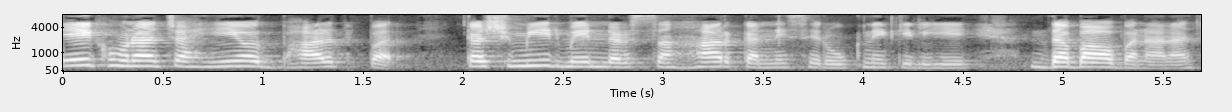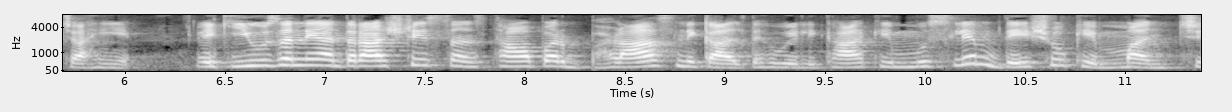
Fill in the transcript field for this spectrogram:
एक होना चाहिए और भारत पर कश्मीर में नरसंहार करने से रोकने के लिए दबाव बनाना चाहिए। एक यूज़र ने अंतर्राष्ट्रीय संस्थाओं पर भड़ास निकालते हुए लिखा कि मुस्लिम देशों के मंच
